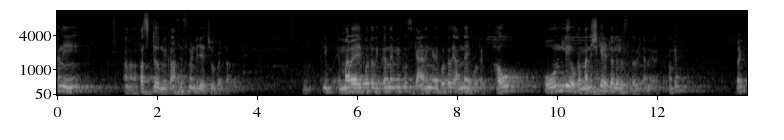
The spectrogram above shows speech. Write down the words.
కానీ ఫస్ట్ మీకు అసెస్మెంట్ చేసి చూపెడతా. ఎంఆర్ఐ అయిపోతుంది ఇక్కడనే మీకు స్కానింగ్ అయిపోతుంది అన్నీ అయిపోతాయి. హౌ ఓన్లీ ఒక మనిషికే ఎట్లా తెలుస్తుంది అనేది ఓకే? రైట్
